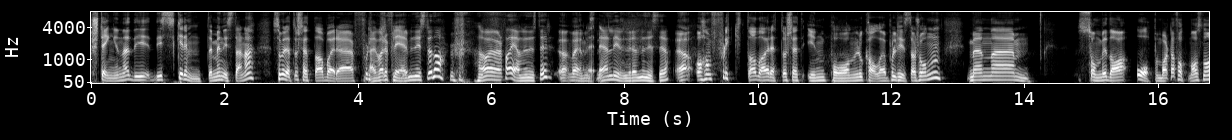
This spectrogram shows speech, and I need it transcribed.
Stengene de, de skremte ministerne, som rett og slett da bare flyttet var det flere ministre nå? Det var i hvert fall én minister. Ja, det var det, minister? En livredd minister, ja. Ja, og han flykta da rett og slett inn på den lokale politistasjonen, men eh, som vi da åpenbart har fått med oss nå,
